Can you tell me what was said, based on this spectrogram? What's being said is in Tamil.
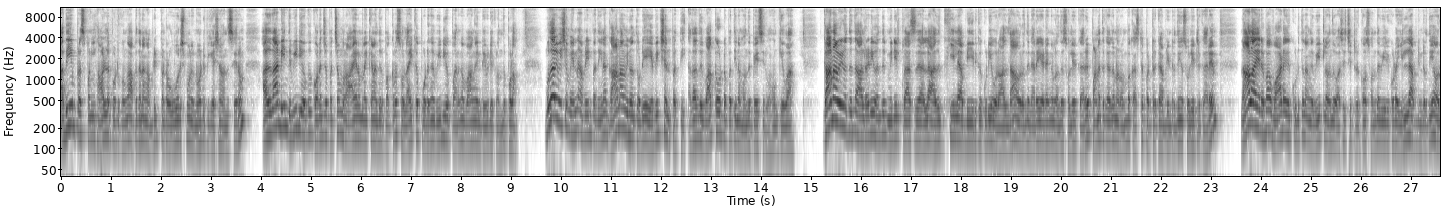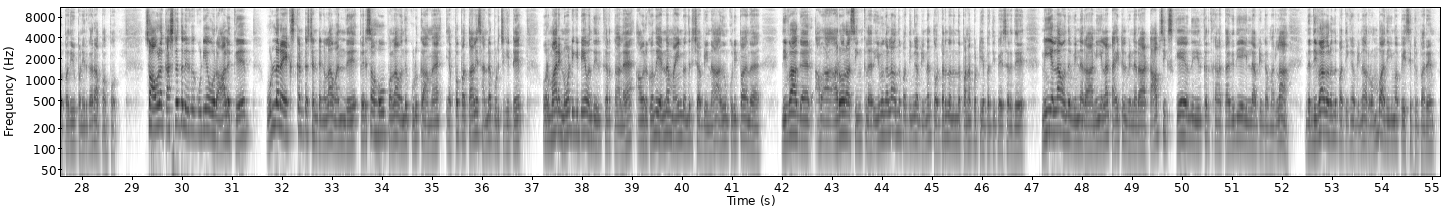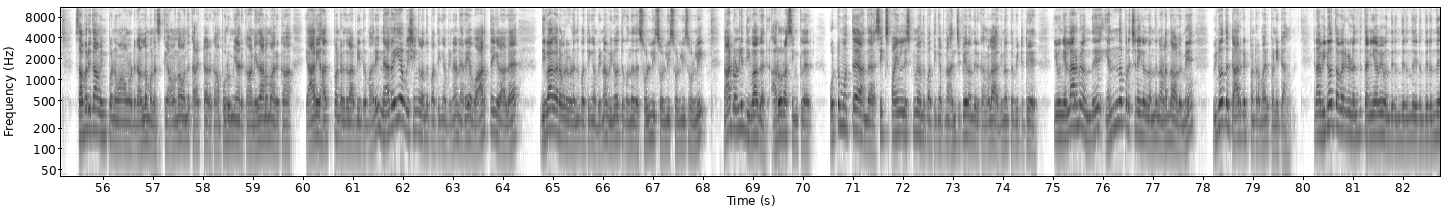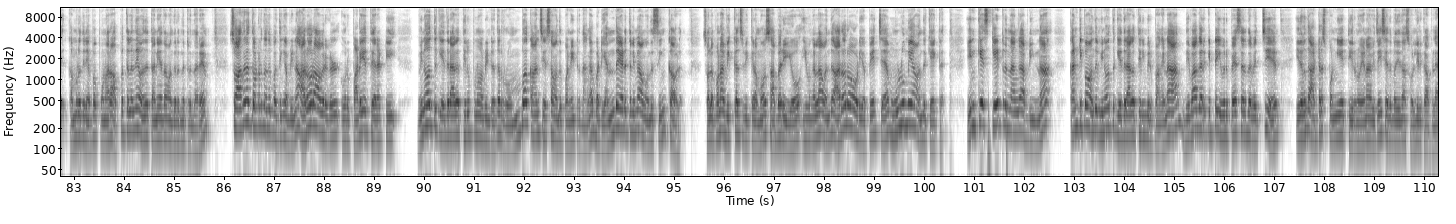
அதையும் ப்ரெஸ் பண்ணி ஹாலில் போட்டுக்கோங்க. அப்போ தான் நாங்கள் அப்டேட் பண்ணுற ஒவ்வொரு விஷயமும் உங்களுக்கு நோட்டிஃபிகேஷன் வந்து சேரும். அதுதாண்டி இந்த வீடியோவுக்கு குறைஞ்சபட்சம் ஒரு ஆயிரம் லைக்கான எதிர்பார்க்குறோம். ஸோ லைக்கை போடுங்க வீடியோ பாருங்கள் வாங்க இந்த வீடியோக்கு வந்து போகலாம் முதல் விஷயம் என்ன அப்படின்னு பார்த்தீங்கன்னா கானா வினோத்தோடைய எவிக்ஷன் பற்றி அதாவது வாக் அவுட்டை பற்றி நம்ம வந்து பேசிடுவோம். ஓகேவா கானாவினோத் வந்து ஆல்ரெடி வந்து மிடில் கிளாஸ் அல்ல அதுக்கு கீழே அப்படி இருக்கக்கூடிய ஒரு ஆள் தான். அவர் வந்து நிறைய இடங்கள் வந்து சொல்லியிருக்காரு. பணத்துக்காக நான் ரொம்ப கஷ்டப்பட்டிருக்கேன் அப்படின்றதையும் சொல்லிட்டுருக்காரு. நாலாயிரம் ரூபாய் வாடகை கொடுத்து நாங்கள் வீட்டில் வந்து வசிச்சுட்டு இருக்கோம் சொந்த வீடு கூட இல்லை அப்படின்றதையும் அவர் பதிவு பண்ணியிருக்காரு அப்பப்போ. ஸோ அவ்வளோ கஷ்டத்தில் இருக்கக்கூடிய ஒரு ஆளுக்கு உள்ளர எக்ஸ் கண்டஸ்டண்ட்டுங்கெல்லாம் வந்து பெருசாக ஹோப்பெல்லாம் வந்து கொடுக்காம எப்போ பார்த்தாலும் சண்டை பிடிச்சிக்கிட்டு ஒரு மாதிரி நோண்டிக்கிட்டே வந்து இருக்கிறதுனால அவருக்கு வந்து என்ன மைண்ட் வந்துடுச்சு அப்படின்னா அதுவும் குறிப்பாக இந்த திவாகர் அரோரா சிங்க்லர் இவங்கெல்லாம் வந்து பார்த்தீங்க அப்படின்னா தொடர்ந்து வந்து இந்த பணப்பட்டியை பற்றி பேசுகிறது நீ எல்லாம் வந்து வின்னரா நீ எல்லாம் டைட்டில் வின்னரா டாப் சிக்ஸ்க்கே வந்து இருக்கிறதுக்கான தகுதியே இல்லை அப்படின்ற மாதிரிலாம் இந்த திவாகர் வந்து பார்த்திங்க அப்படின்னா ரொம்ப அதிகமாக பேசிகிட்டு இருப்பாரு. சபரி தான் வின் பண்ணுவான் அவனோட நல்ல மனசுக்கு. அவன் தான் வந்து கரெக்டாக இருக்கான் பொறுமையாக இருக்கான் நிதானமாக இருக்கான் யாரையும் ஹர்ட் பண்ணுறதில்ல அப்படின்ற மாதிரி நிறைய விஷயங்கள் வந்து பார்த்திங்க அப்படின்னா நிறைய வார்த்தைகளால் திவாகர் அவர்கள் வந்து பார்த்தீங்க அப்படின்னா வினோத்துக்கு வந்து அதை சொல்லி சொல்லி சொல்லி சொல்லி நாட் ஓன்லி திவாகர் அரோரா சிங்க்லர் ஒட்டுமொத்த அந்த சிக்ஸ் ஃபைனலிஸ்ட்டுமே வந்து பார்த்திங்க அப்படின்னா அஞ்சு பேர் வந்து இருக்காங்களா? வினோத்தை விட்டுட்டு. இவங்க எல்லாருமே வந்து என்ன பிரச்சனைகள் வந்து நடந்தாலுமே வினோத்தை டார்கெட் பண்ணுற மாதிரி பண்ணிட்டாங்க. ஏன்னா வினோத் அவர்கள் வந்து தனியாகவே வந்து இருந்து இருந்து இருந்து இருந்து கமருதீன் எப்போ போனாரோ அப்போத்துலேருந்தே வந்து தனியாக தான் வந்து இருந்துட்டு இருந்தார். ஸோ அதனை தொடர்ந்து வந்து பார்த்திங்க அப்படின்னா அரோரா அவர்கள் ஒரு படையை திரட்டி வினோத்துக்கு எதிராக திருப்பணும் அப்படின்றத ரொம்ப கான்சியஸாக வந்து பண்ணிகிட்டு இருந்தாங்க. பட் எந்த இடத்துலையுமே அவங்க வந்து சிங்க் ஆகலை. சொல்லப்போனால் விக்கல்ஸ் விக்ரமோ சபரியோ இவங்கெல்லாம் வந்து அரோராவுடைய பேச்சை முழுமையாக வந்து கேட்கல இன்கேஸ் கேட்டிருந்தாங்க அப்படின்னா கண்டிப்பாக வந்து வினோத்துக்கு எதிராக திரும்பியிருப்பாங்க. ஏன்னா திவாகர் கிட்டே இவர் பேசுகிறத வச்சு இதை வந்து அட்ரஸ் பண்ணியே தீரணும். ஏன்னா விஜய் சேதுபதி தான் சொல்லியிருக்காப்புல.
